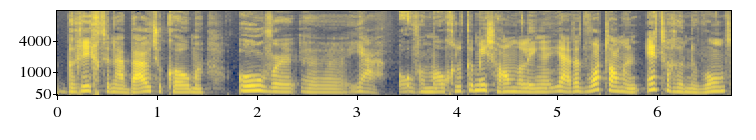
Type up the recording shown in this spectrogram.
berichten naar buiten komen over, uh, ja, over mogelijke mishandelingen. Ja, dat wordt dan een etterende wond.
